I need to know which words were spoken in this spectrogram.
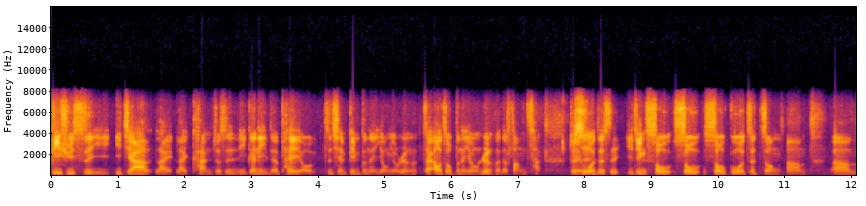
必须是以一家来来看，就是你跟你的配偶之前并不能拥有任何，在澳洲不能拥有任何的房产，对，或者是已经收收收过这种啊啊、嗯嗯、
